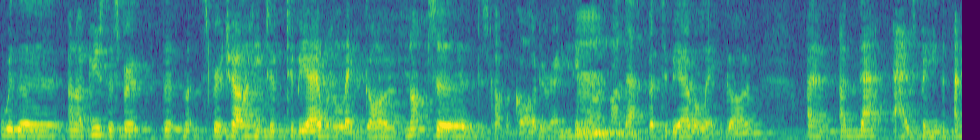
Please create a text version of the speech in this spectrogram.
with a and I've used the spirit the spirituality to, to be able to let go, not to discover God or anything Mm. like that, but to be able to let go, and and that has been an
